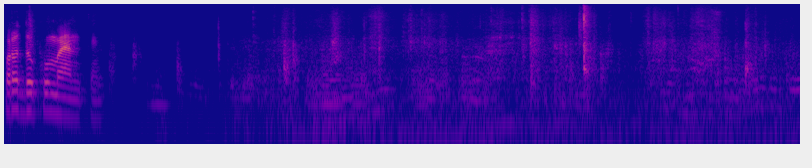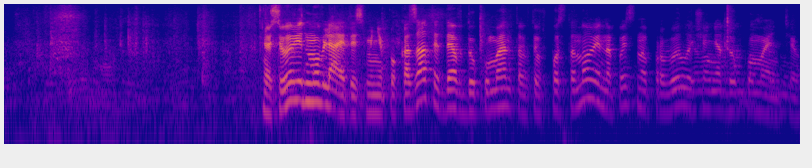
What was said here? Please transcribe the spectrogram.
про документи. Ось ви відмовляєтесь мені показати, де в документах, в постанові написано про вилучення документів.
